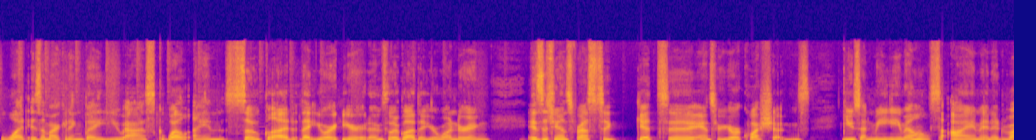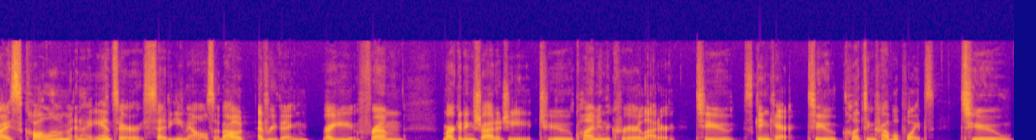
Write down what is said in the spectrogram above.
What is a marketing bite, you ask? Well, I am so glad that you're here, and I'm so glad that you're wondering. Is a chance for us to get to answer your questions. You send me emails, I'm an advice column, and I answer said emails about everything, right? From marketing strategy to climbing the career ladder to skincare to collecting travel points to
